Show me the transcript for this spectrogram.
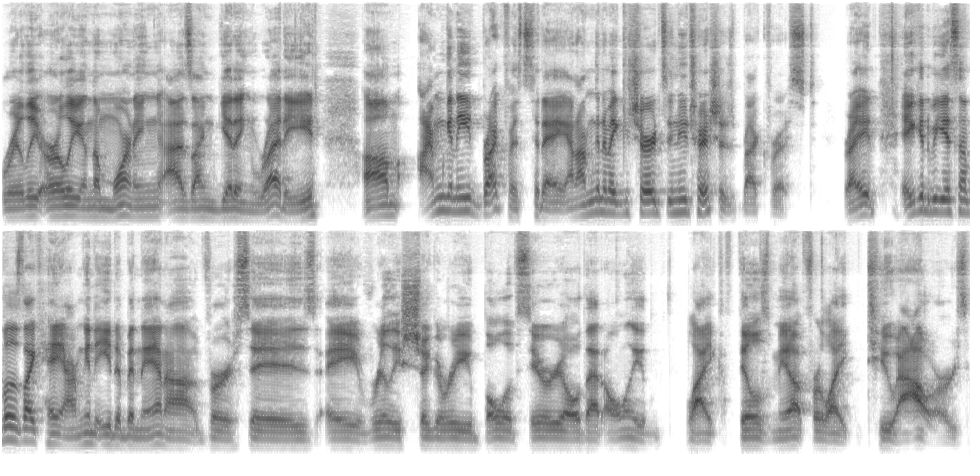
really early in the morning as I'm getting ready. Um, I'm gonna eat breakfast today, and I'm gonna make sure it's a nutritious breakfast, right? It could be as simple as like, hey, I'm gonna eat a banana versus a really sugary bowl of cereal that only like fills me up for like two hours.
